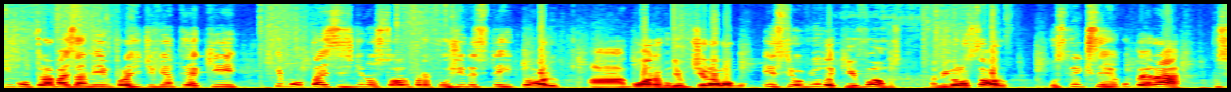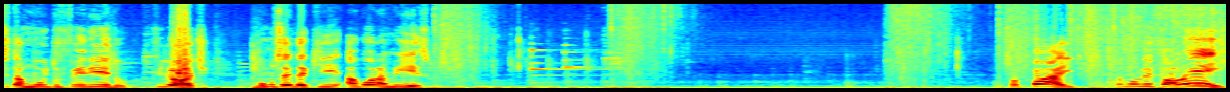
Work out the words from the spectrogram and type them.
encontrar mais amigos pra gente vir até aqui e botar esses dinossauros para fugir desse território. Ah, agora vamos tirar logo esse ouvindo aqui. Vamos, amigo Alossauro. Você tem que se recuperar. Você tá muito ferido. Filhote, vamos sair daqui agora mesmo. Papai, eu não lhe falei?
